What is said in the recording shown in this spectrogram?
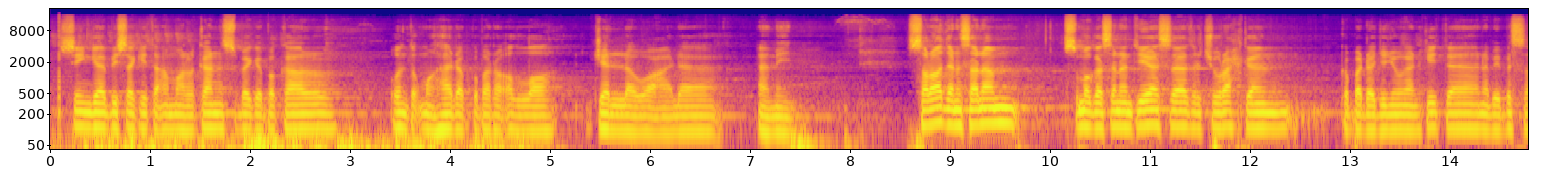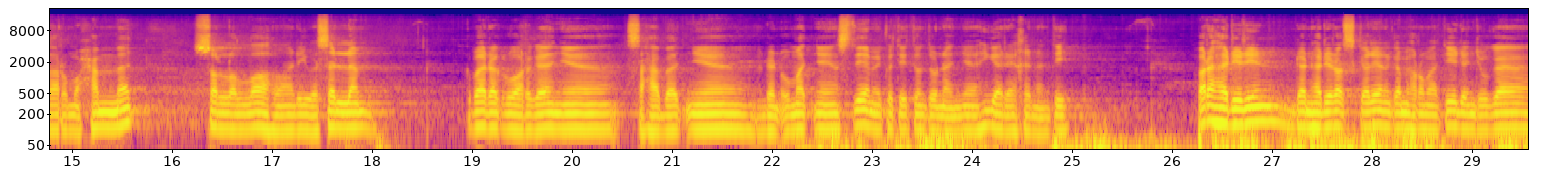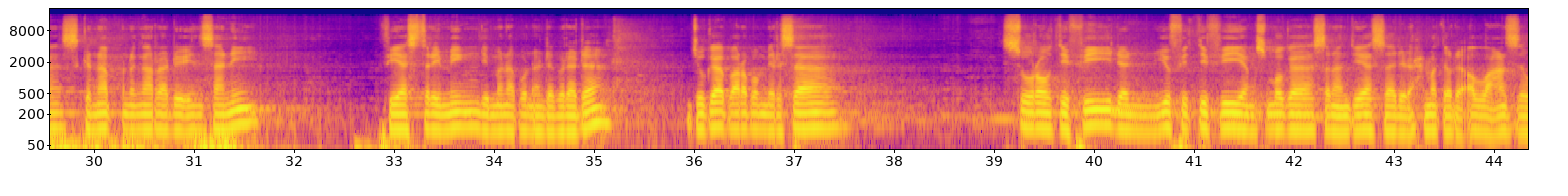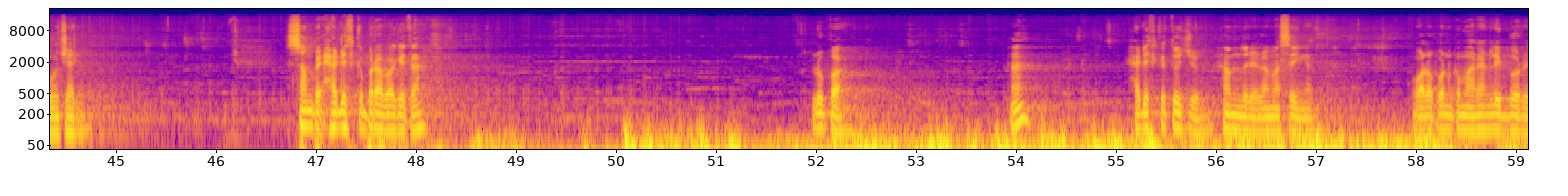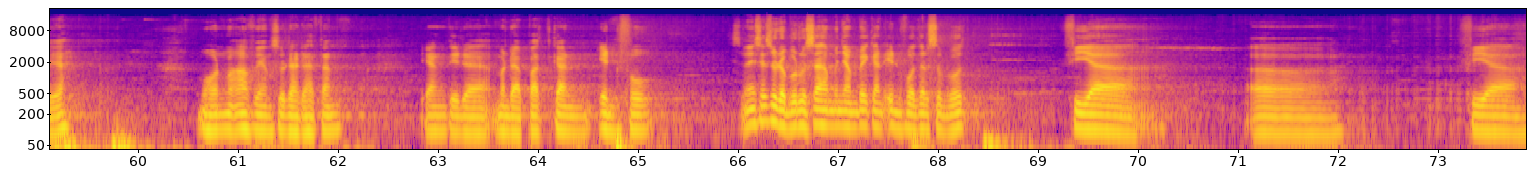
sehingga bisa kita amalkan sebagai bekal untuk menghadap kepada Allah Jalla wa ala. Amin. Salam dan salam semoga senantiasa tercurahkan kepada junjungan kita Nabi besar Muhammad sallallahu alaihi wasallam kepada keluarganya, sahabatnya dan umatnya yang setia mengikuti tuntunannya hingga di akhir nanti. Para hadirin dan hadirat sekalian kami hormati dan juga segenap pendengar Radio Insani via streaming di mana pun anda berada, juga para pemirsa Surau TV dan Yufit TV yang semoga senantiasa dirahmati oleh Allah Azza wa Jalla. Sampai hadis keberapa kita? Lupa. Hah? Hadis ketujuh. Alhamdulillah masih ingat. Walaupun kemarin libur ya. Mohon maaf yang sudah datang yang tidak mendapatkan info. Sebenarnya saya sudah berusaha menyampaikan info tersebut via uh, via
